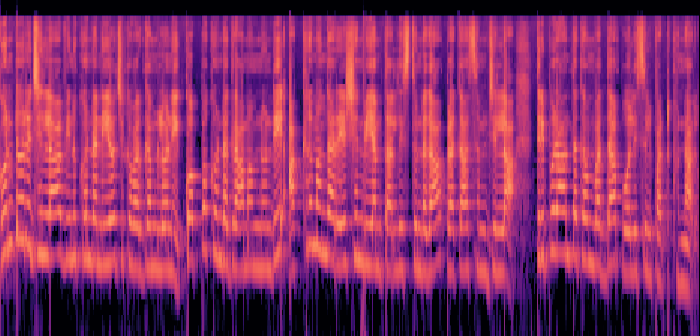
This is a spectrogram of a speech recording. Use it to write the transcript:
గుంటూరు జిల్లా వినుకొండ నియోజకవర్గంలోని కొప్పకొండ గ్రామం నుండి అక్రమంగా రేషన్ బియ్యం తరలిస్తుండగా ప్రకాశం జిల్లా త్రిపురాంతకం వద్ద పోలీసులు పట్టుకున్నారు.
